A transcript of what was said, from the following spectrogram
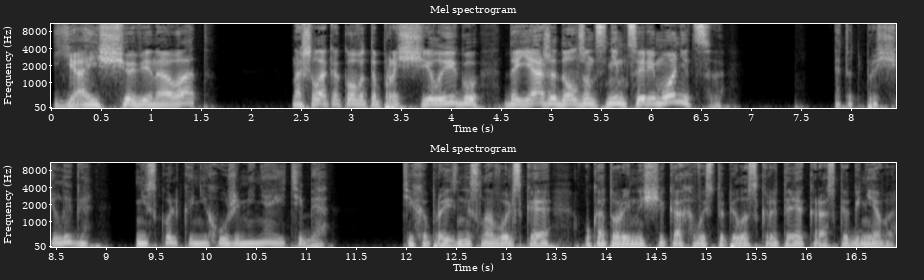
Я еще виноват? Нашла какого-то прощелыгу, да я же должен с ним церемониться. Этот прощелыга нисколько не хуже меня и тебя, — тихо произнесла Вольская, у которой на щеках выступила скрытая краска гнева.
